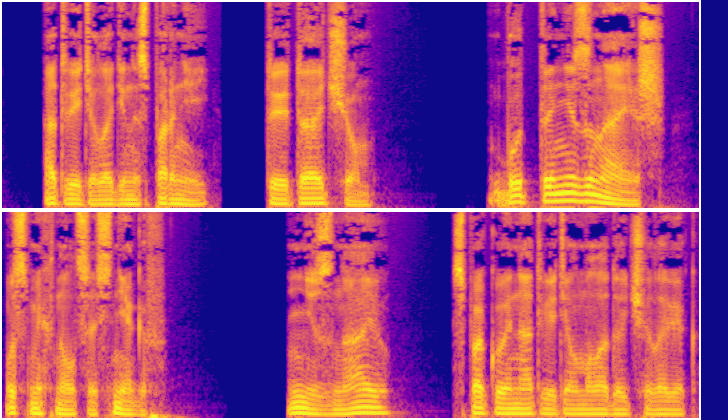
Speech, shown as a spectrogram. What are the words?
— ответил один из парней. «Ты это о чем?» «Будто не знаешь», — усмехнулся Снегов. «Не знаю», — спокойно ответил молодой человек.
